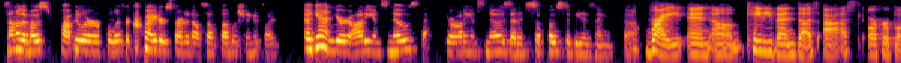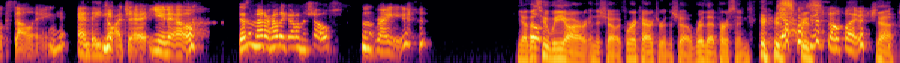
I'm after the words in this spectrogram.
some of the most popular, prolific writers started out self-publishing. It's like, again, your audience knows that. Your audience knows that it's supposed to be a zing. So. Right. And um, Katie then does ask, or her book selling? And they Yeah. dodge it, you know? Doesn't matter how they got on the shelf. right. Yeah, that's Well- who we are in the show. If we're a character in the show, we're that person who's, yeah. who's so funny. yeah.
